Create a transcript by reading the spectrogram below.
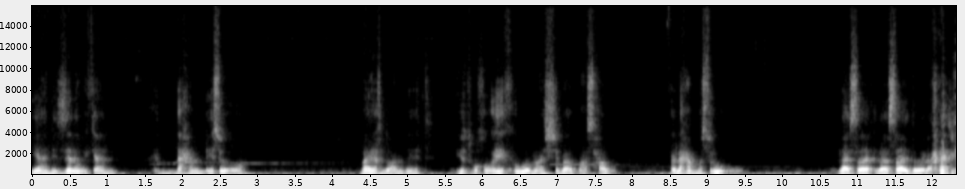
يعني الزلمة كان اللحم اللي يسوقه ما ياخذوا على البيت. يطبخوا هيك هو مع الشباب مع أصحابه. فلحم مسروق. لا سا... لا صايده ولا حاجة.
